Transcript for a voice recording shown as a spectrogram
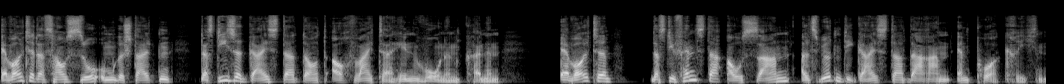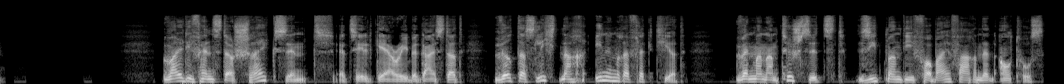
Er wollte das Haus so umgestalten, dass diese Geister dort auch weiterhin wohnen können. Er wollte, dass die Fenster aussahen, als würden die Geister daran emporkriechen. Weil die Fenster schräg sind, erzählt Gary begeistert, wird das Licht nach innen reflektiert. Wenn man am Tisch sitzt, sieht man die vorbeifahrenden Autos.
